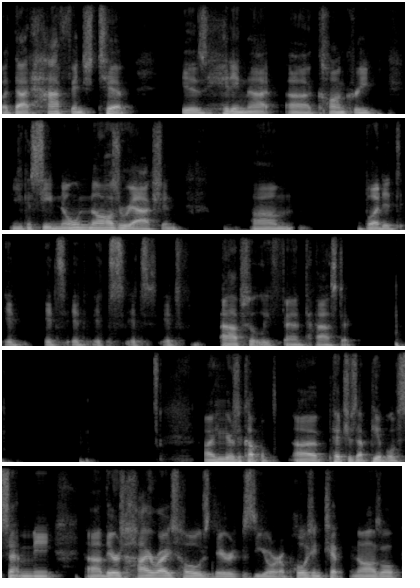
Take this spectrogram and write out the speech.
but that half inch tip is hitting that uh, concrete. You can see no nozzle reaction, um, but it it it's it, it's it's it's absolutely fantastic. Uh, here's a couple uh, pictures that people have sent me. Uh, there's high-rise hose. There's your opposing tip nozzle.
